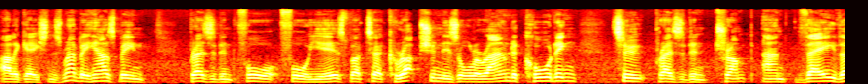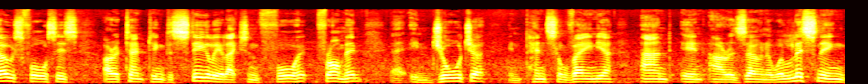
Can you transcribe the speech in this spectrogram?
allegations. Remember, he has been president for four years, but uh, corruption is all around, according to President Trump, and they, those forces, are attempting to steal the election for, from him uh, in Georgia, in Pennsylvania, and in Arizona. We're listening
